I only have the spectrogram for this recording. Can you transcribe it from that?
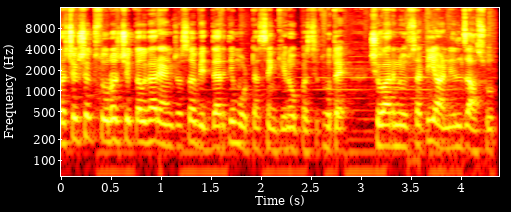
प्रशिक्षक सूरज चिकलगार यांच्यासह विद्यार्थी मोठ्या संख्येने उपस्थित होते. शिवार न्यूजसाठी अनिल जासूद.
